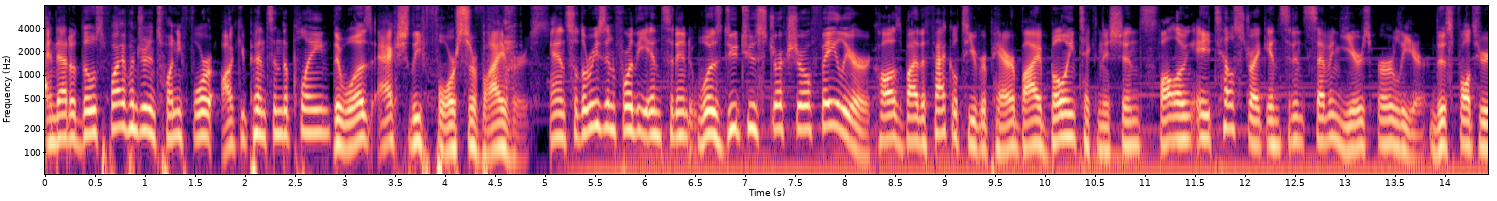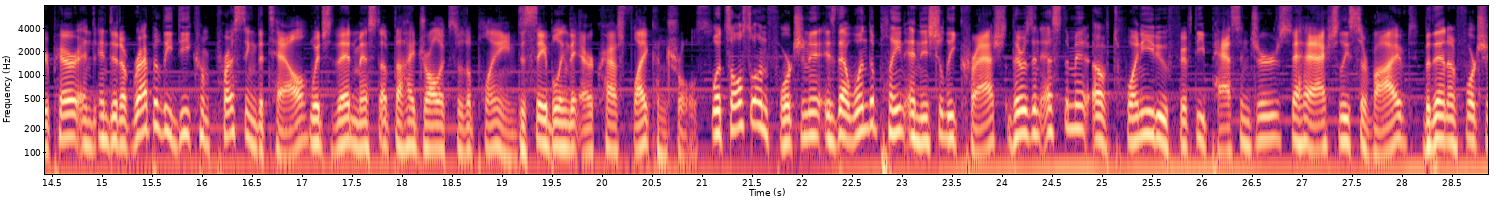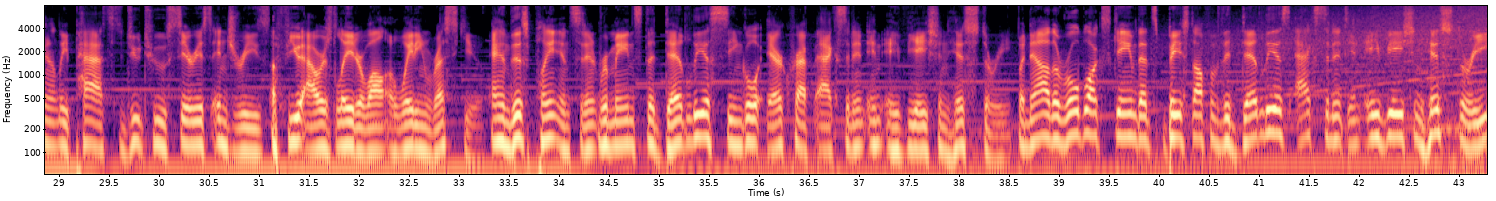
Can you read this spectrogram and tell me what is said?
And out of those 524 occupants in the plane, there was actually 4 survivors. And so the reason for the incident was due to structural failure caused by the faculty repair by Boeing technicians following a tail strike incident 7 years earlier. This faulty repair ended up rapidly decompressing the tail, which then messed up the hydraulics of the plane, disabling the aircraft's flight controls. What's also unfortunate is that when the plane initially crashed, there was an estimate of 20 to 50 passengers that had actually survived, but then unfortunately passed due to serious injuries a few hours later while awaiting rescue. And this plane incident remains the deadliest single aircraft accident in aviation history. But now the Roblox game that's based off of the deadliest accident in aviation history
